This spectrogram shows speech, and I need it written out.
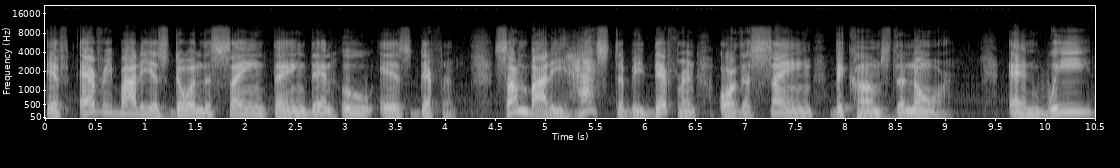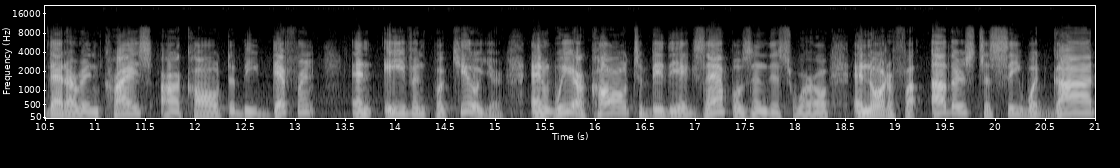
If everybody is doing the same thing, then who is different? Somebody has to be different, or the same becomes the norm. And we that are in Christ are called to be different and even peculiar. And we are called to be the examples in this world in order for others to see what God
